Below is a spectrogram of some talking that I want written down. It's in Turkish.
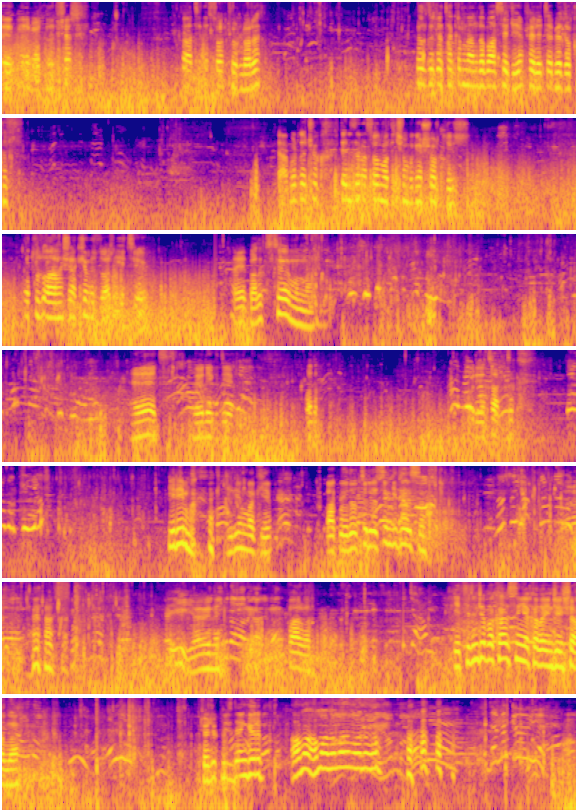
Evet merhaba arkadaşlar. Tatilin son turları. Hızlıca takımdan da bahsedeyim. FLTB 9. Ya burada çok denize nasıl olmadığı için bugün şortluyuz. 30 AH akümüz var. Yetiyor. Evet balık tutuyorum bununla. Evet. Böyle gidiyor. Balık. Buraya taktık. Ne bakayım? Gireyim. Gireyim bakayım. Bak böyle oturuyorsun gidiyorsun. Nasıl yaptın da İyi ya öyle. Bu da var galiba. Var. Getirince bakarsın yakalayınca inşallah. Çocuk bizden görüp ama aman aman aman aman. Öyle.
